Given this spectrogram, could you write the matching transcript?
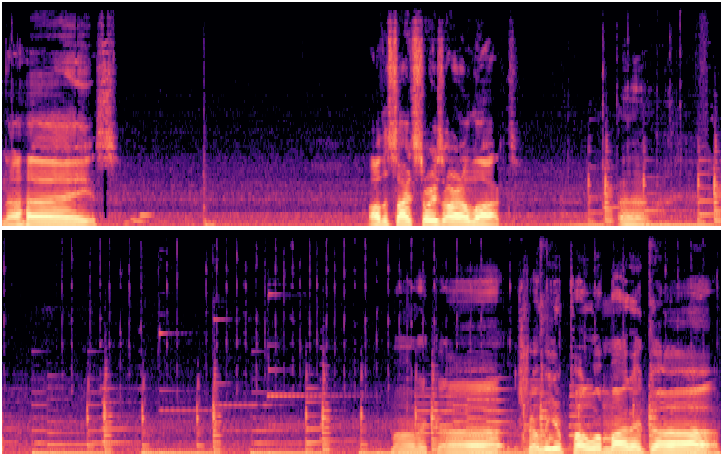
Nice. All the side stories are unlocked. Ugh. Monika, show me your poem, Monika.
